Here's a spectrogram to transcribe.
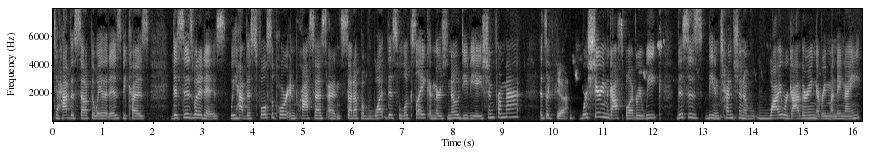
to have this set up the way that is because this is what it is. We have this full support and process and setup of what this looks like and there's no deviation from that. It's like yeah. we're sharing the gospel every week. This is the intention of why we're gathering every Monday night.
